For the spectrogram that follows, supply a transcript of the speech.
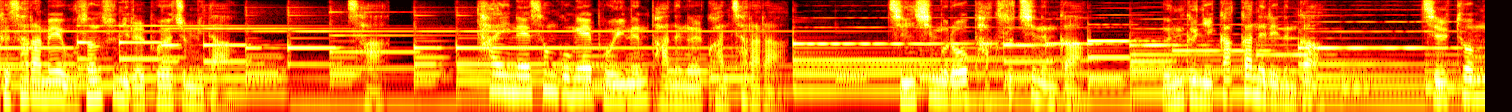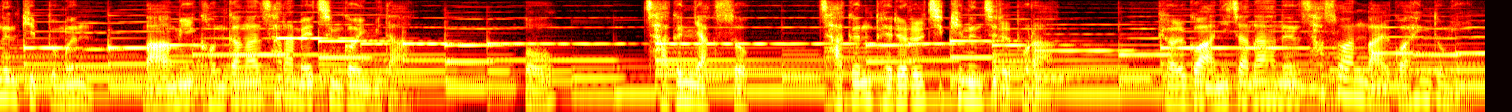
그 사람의 우선순위를 보여줍니다. 4. 타인의 성공에 보이는 반응을 관찰하라. 진심으로 박수치는가? 은근히 깎아내리는가? 질투 없는 기쁨은 마음이 건강한 사람의 증거입니다. 5. 작은 약속, 작은 배려를 지키는지를 보라. 별거 아니잖아 하는 사소한 말과 행동이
